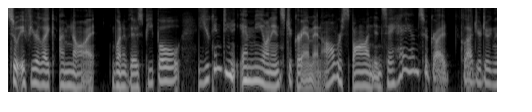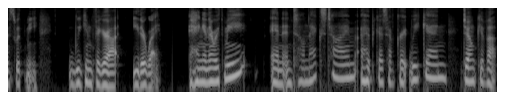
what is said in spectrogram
So if you're like, I'm not one of those people, you can DM me on Instagram, and I'll respond and say, Hey, I'm so glad glad you're doing this with me. We can figure out either way. Hang in there with me, and until next time, I hope you guys have a great weekend. Don't give up,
